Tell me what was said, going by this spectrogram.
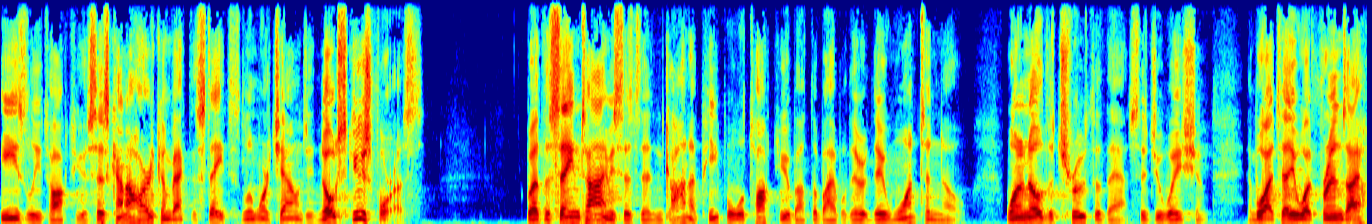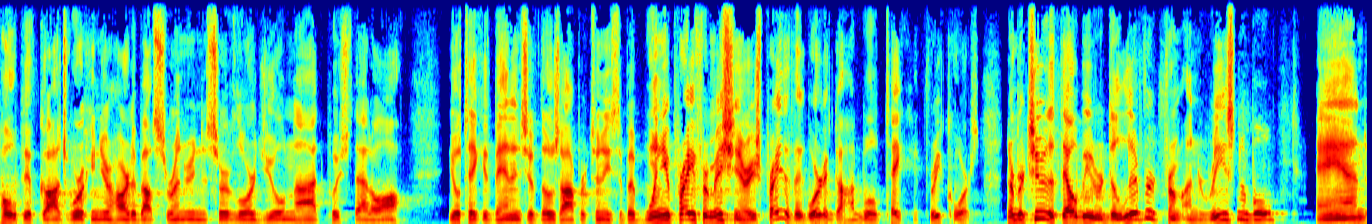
easily talk to you. He says it's kind of hard to come back to the States. It's a little more challenging. No excuse for us. But at the same time, he says in Ghana, people will talk to you about the Bible. They're, they want to know, want to know the truth of that situation. And boy, I tell you what, friends, I hope if God's working your heart about surrendering to serve Lord, you'll not push that off. You'll take advantage of those opportunities. But when you pray for missionaries, pray that the Word of God will take free course. Number two, that they'll be delivered from unreasonable and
